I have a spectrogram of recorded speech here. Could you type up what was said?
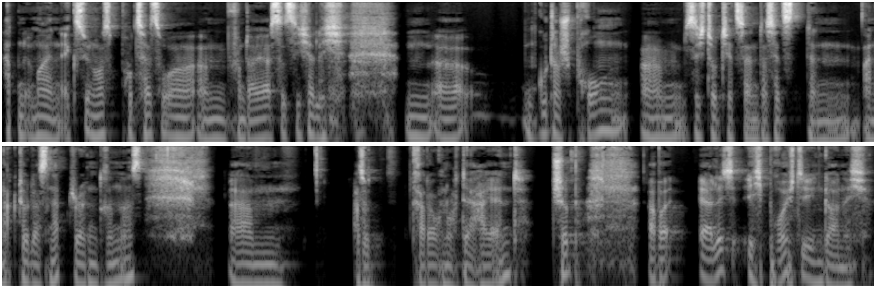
hatten immer einen Exynos-Prozessor, ähm, von daher ist es sicherlich ein, äh, ein guter Sprung, ähm, sich dort jetzt, dass jetzt denn ein aktueller Snapdragon drin ist. Ähm, also gerade auch noch der High-End-Chip. Aber ehrlich, ich bräuchte ihn gar nicht.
